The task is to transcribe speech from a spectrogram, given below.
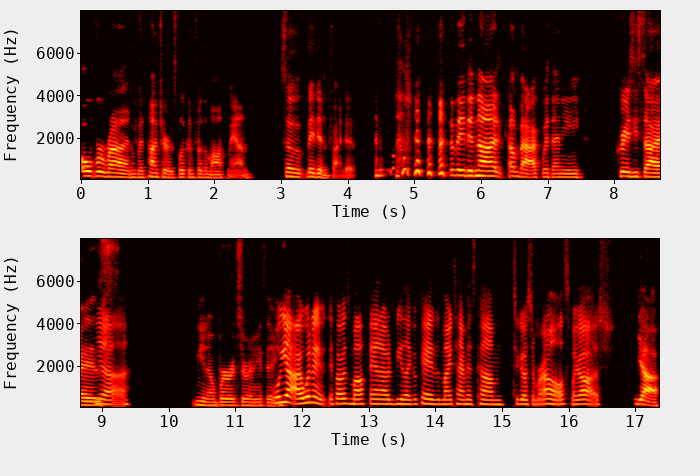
overrun with hunters looking for the Mothman. So they didn't find it. they did not come back with any crazy size, Yeah. you know, birds or anything. Well, yeah, I wouldn't. If I was Mothman, I would be like, okay, my time has come to go somewhere else. My gosh. Yeah.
